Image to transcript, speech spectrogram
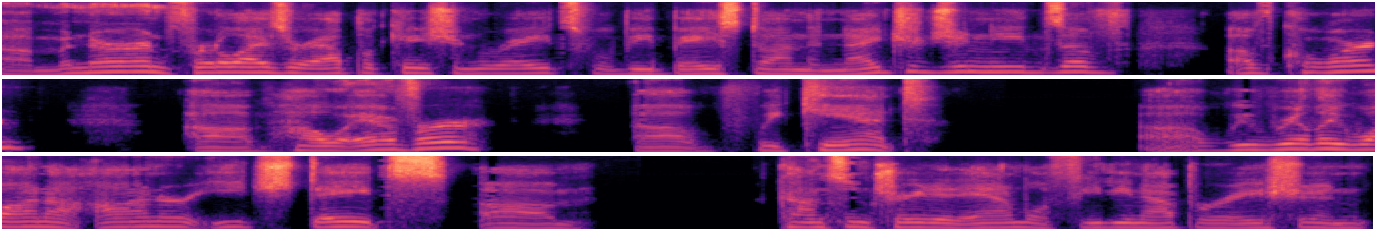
uh, manure and fertilizer application rates will be based on the nitrogen needs of, of corn. Uh, however, uh, we can't, uh, we really want to honor each state's um, concentrated animal feeding operation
